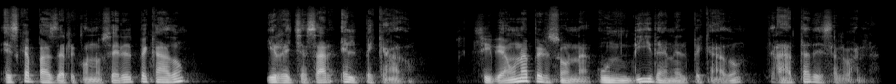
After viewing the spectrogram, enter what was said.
es capaz de reconocer el pecado y rechazar el pecado. Si ve a una persona hundida en el pecado, trata de salvarla.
